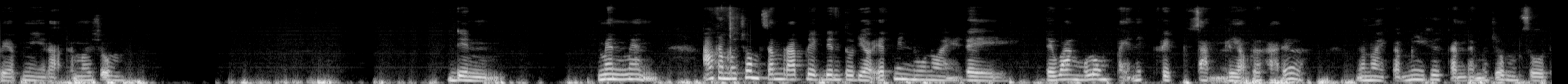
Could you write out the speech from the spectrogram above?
แบบนี้ละธรรมชม เด่นแม่นแม่น เอาธรรมชมสำหรับเลขเด่นตัวเดียวแอดมินนูหน่อยได้ได้ว่างลงไปในคลิปสั่นเหลียวเด้อค่ะ เด้อหนูหน่อยกับมี่คือกันธรรมชมสูตร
